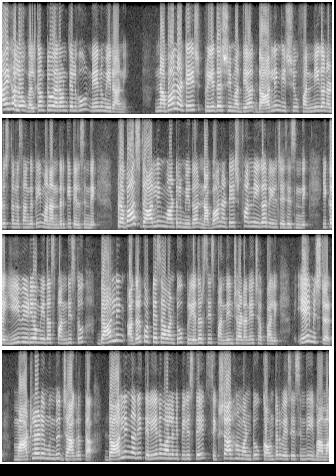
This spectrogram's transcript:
Hi hello welcome to around Telugu. నేను మీ రాణి. నభా నటేష్ ప్రియదర్శి మధ్య డార్లింగ్ ఇష్యూ ఫన్నీగా నడుస్తున్న సంగతి మనందరికీ తెలిసిందే. ప్రభాస్ డార్లింగ్ మాటల మీద నభా నటేష్ ఫన్నీగా రీల్ చేసేసింది. ఇక ఈ వీడియో మీద స్పందిస్తూ డార్లింగ్ అదర్ కొట్టేశావంటూ ప్రియదర్శి స్పందించాడనే చెప్పాలి. ఏ మిస్టర్ మాట్లాడే ముందు జాగ్రత్త. డార్లింగ్ అని తెలియని వాళ్ళని పిలిస్తే శిక్షార్హం అంటూ కౌంటర్ వేసేసింది ఈ భామ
